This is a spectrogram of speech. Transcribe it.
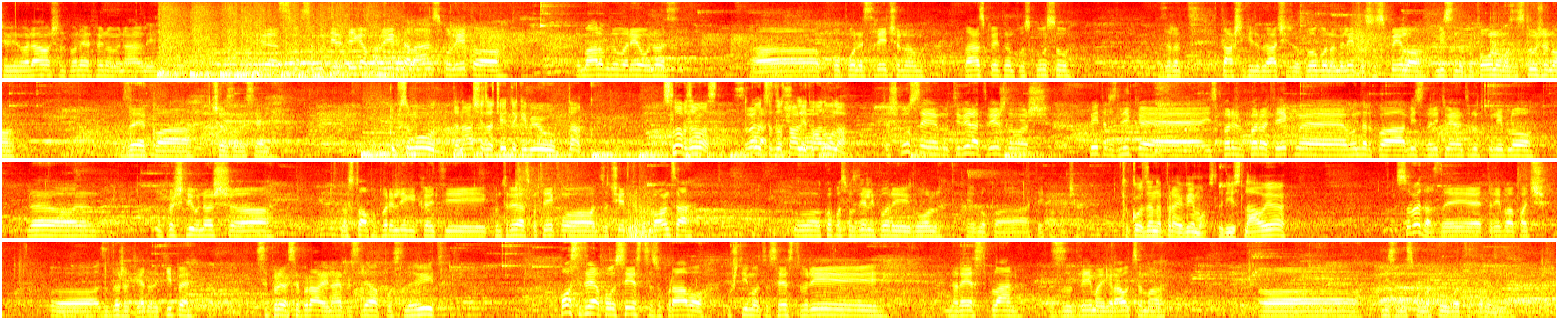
Če bi verjamem, še pa ne fenomenalni. Ker smo se lotili tega projekta lansko leto, je malo kdo verjel v nas. Po ponesrečenem lansko letnem poskusu, zaradi takšnih in drugačnih razlogov nam je letos uspelo, mislim, da popolnoma zasluženo. Zdaj je pa čas za veselje. Kljub samo današnji začetek je bil tak slab za vas, tako ste dostali 2-0. Težko se je motivirati, veš, da imaš pet razlike iz prve, prve tekme, vendar pa mislim, da niti v enem trenutku ni bilo vprašljiv naš uh, nastop v prvi ligi, kajti kontrolirali smo tekmo od začetka do konca. Uh, ko pa smo zdeli prvi gol, je bilo pa tekmo konča. Kako zdaj naprej, vemo, sledi Slavje. Seveda, zdaj je treba pač uh, zadržati jedro ekipe. Se pravi, se pravi, najprej se treba posloviti, pa se treba pa usesti z upravo, poštimati vse stvari, narediti plan z dvema igralcema. Uh, mislim, da smo lahko v vrtu prve lige.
